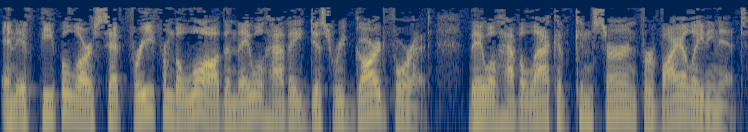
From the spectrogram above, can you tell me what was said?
And if people are set free from the law, then they will have a disregard for it. They will have a lack of concern for violating it.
